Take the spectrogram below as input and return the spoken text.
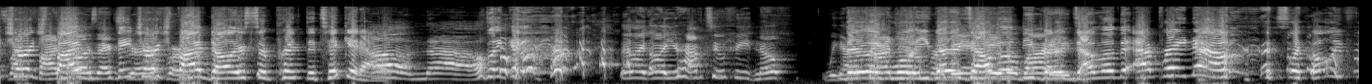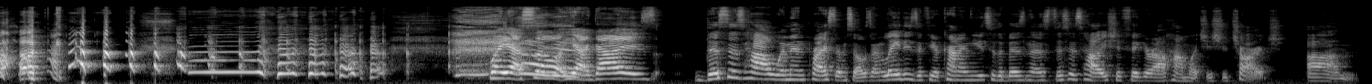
that's like charge five. $5 extra they charge for- five dollars to print the ticket out. Oh no! Like they're like, oh, you have two feet. Nope. We got. they're like, well, you better download. You better download the app right now. it's like holy fuck. but yeah, so yeah, guys, this is how women price themselves. And ladies, if you're kind of new to the business, this is how you should figure out how much you should charge. Um,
